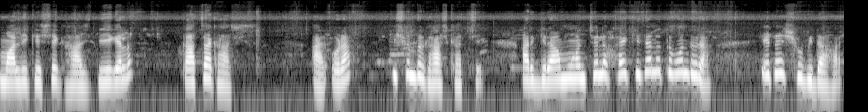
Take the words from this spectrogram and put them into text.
মালিক এসে ঘাস দিয়ে গেল, কাঁচা ঘাস। আর ওরা কি সুন্দর ঘাস খাচ্ছে। আর গ্রাম অঞ্চলে হয় কি জানো তো বন্ধুরা? এটাই সুবিধা হয়।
